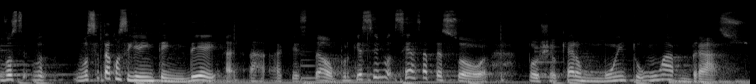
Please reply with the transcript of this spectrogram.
Você está conseguindo entender a, a, a, questão? Porque se, se essa pessoa, poxa, eu quero muito um abraço,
